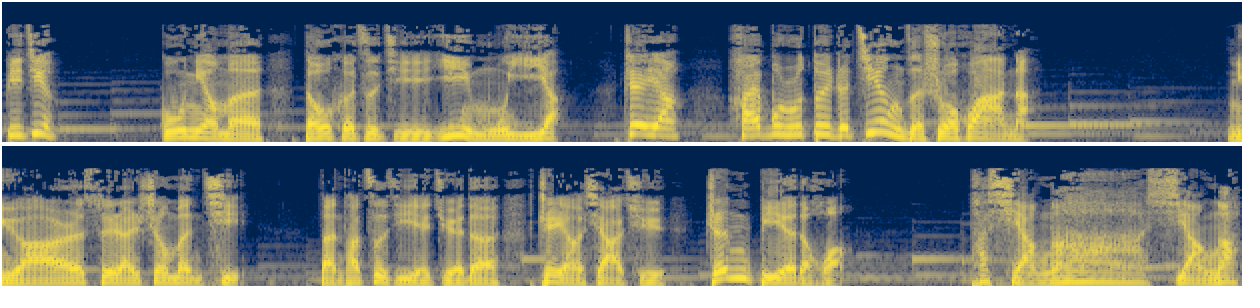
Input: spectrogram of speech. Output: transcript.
毕竟，姑娘们都和自己一模一样，这样还不如对着镜子说话呢。女儿虽然生闷气，但她自己也觉得这样下去真憋得慌。她想啊想啊，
